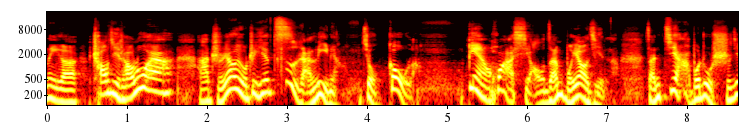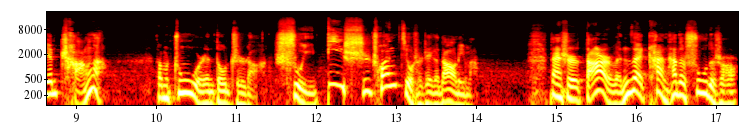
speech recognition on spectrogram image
那个潮起潮落呀，啊，只要有这些自然力量就够了。变化小咱不要紧啊，咱架不住时间长啊。咱们中国人都知道啊，水滴石穿就是这个道理嘛。但是达尔文在看他的书的时候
